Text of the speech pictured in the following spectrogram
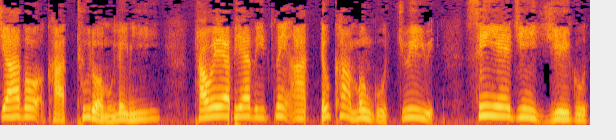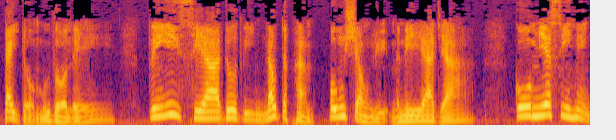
ကြားသောအခါထူးတော်မူလိမ့်မည်ထာဝရဘုရားသည်သင်အားဒုက္ခမုံကိုကျွေး၍ဆင်းရဲခြင်းရေကိုတိုက်တော်မူတော်လေသင်ဤဆရာတို့သည်နောက်တဖန်ပုန်းရှောင်၍မနေရကြကိုမျက်စိနှင့်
